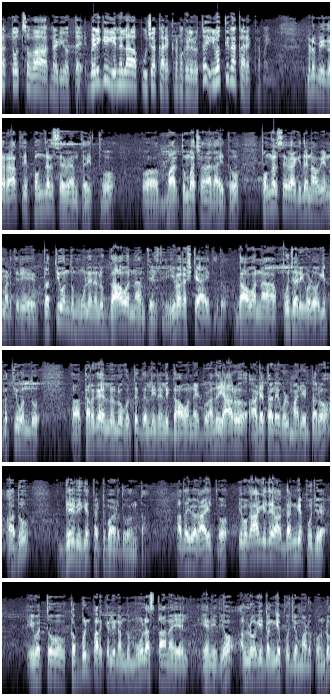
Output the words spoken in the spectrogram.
ಶಕ್ತೋತ್ಸವ ನಡೆಯುತ್ತೆ. ಬೆಳಿಗ್ಗೆ ಏನೆಲ್ಲ ಪೂಜಾ ಕಾರ್ಯಕ್ರಮಗಳಿರುತ್ತೆ? ಇವತ್ತಿನ ಕಾರ್ಯಕ್ರಮ ಮೇಡಮ್, ಈಗ ರಾತ್ರಿ ಪೊಂಗಲ್ ಸೇವೆ ಅಂತ ಇತ್ತು. ಬಾರಿ ತುಂಬಾ ಚೆನ್ನಾಗಾಯಿತು. ಪೊಂಗಲ್ ಸೇವೆ ಆಗಿದೆ, ನಾವೇನ್ ಮಾಡ್ತೀರಿ? ಪ್ರತಿಯೊಂದು ಮೂಲೆನಲ್ಲೂ ಗಾವನ್ನ ಅಂತ ಹೇಳ್ತೀರಿ. ಇವಾಗಷ್ಟೇ ಆಯ್ತದು ಗಾವನ್ನ ಪೂಜಾರಿಗಳು ಹೋಗಿ ಪ್ರತಿಯೊಂದು ತರಗ ಕರಗ ಎಲ್ಲೆಲ್ಲಿ ಹೋಗುತ್ತೆ, ಗಲ್ಲಿನಲ್ಲಿ ಗಾವನ್ನ ಇಟ್ಬೋದು ಅಂದ್ರೆ ಯಾರು ಅಡೆತಡೆಗಳು ಮಾಡಿರ್ತಾರೋ ಅದು ದೇವಿಗೆ ತಟ್ಟಬಾರ್ದು ಅಂತ. ಅದು ಇವಾಗ ಆಯ್ತು. ಇವಾಗ ಆಗಿದೆ ಗಂಗೆ ಪೂಜೆ. ಇವತ್ತು ಕಬ್ಬನ್ ಪಾರ್ಕಲ್ಲಿ ನಮ್ದು ಮೂಲ ಸ್ಥಾನ ಏನಿದೆಯೋ, ಅಲ್ಲೋಗಿ ಗಂಗೆ ಪೂಜೆ ಮಾಡಿಕೊಂಡು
